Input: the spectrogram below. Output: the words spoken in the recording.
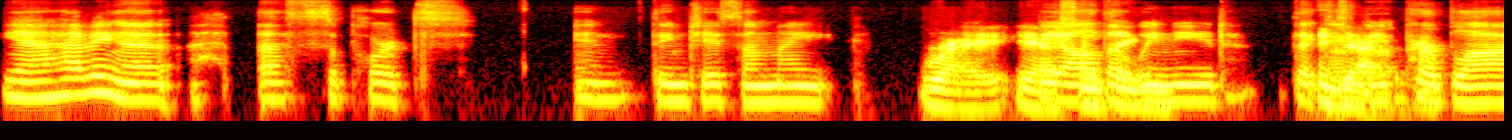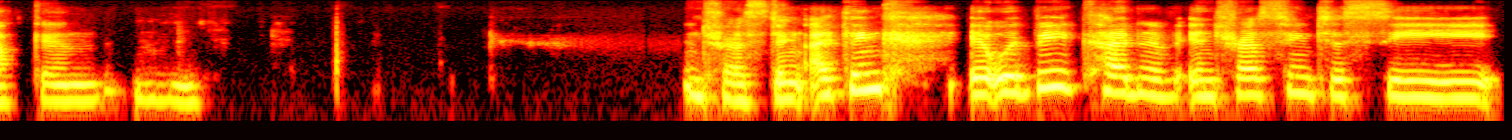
yeah, having a, a support in theme JSON might right. Yeah. be all that we need. That can be per block and. mhm. Interesting. I think it would be kind of interesting to see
